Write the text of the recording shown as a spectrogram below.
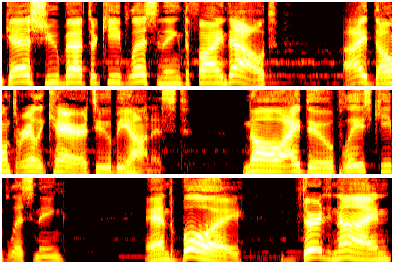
Guess you better keep listening to find out. I don't really care, to be honest. No, I do. Please keep listening. And boy, 39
